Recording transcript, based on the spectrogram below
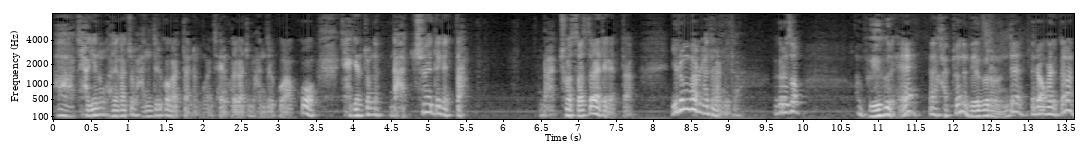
아, 자기는 거기가 좀 안 될 것 같다는 거야. 자기는 거기가 좀 안 될 것 같고, 자기는 좀더 낮춰야 되겠다. 낮춰서 써야 되겠다. 이런 말을 하더랍니다. 그래서, 아, 왜 그래? 갑자기 왜 그러는데? 라고 하니까는,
